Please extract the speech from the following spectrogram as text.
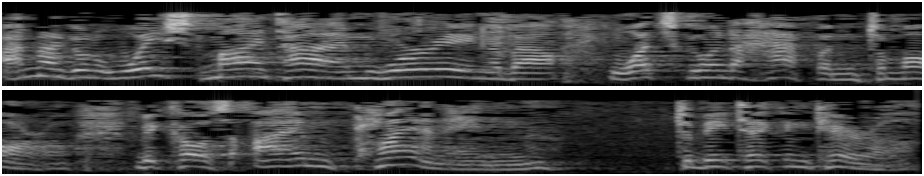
I'm not going to waste my time worrying about what's going to happen tomorrow because I'm planning to be taken care of.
